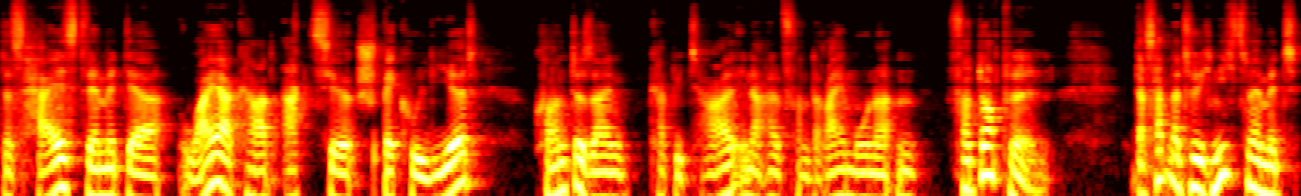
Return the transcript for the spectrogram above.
Das heißt, wer mit der Wirecard-Aktie spekuliert, konnte sein Kapital innerhalb von drei Monaten verdoppeln. Das hat natürlich nichts mehr mit,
